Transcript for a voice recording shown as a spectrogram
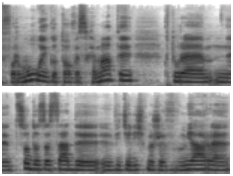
formuły, gotowe schematy, które co do zasady widzieliśmy, że w miarę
